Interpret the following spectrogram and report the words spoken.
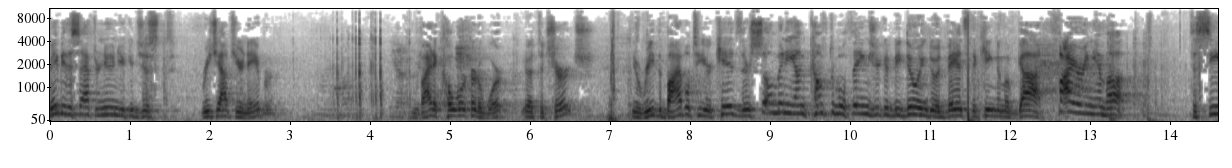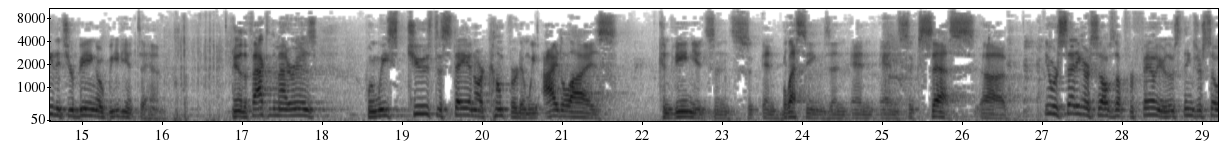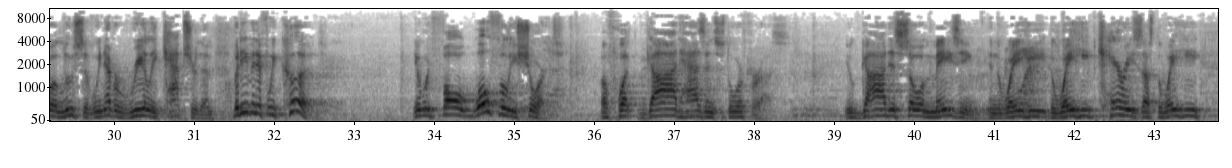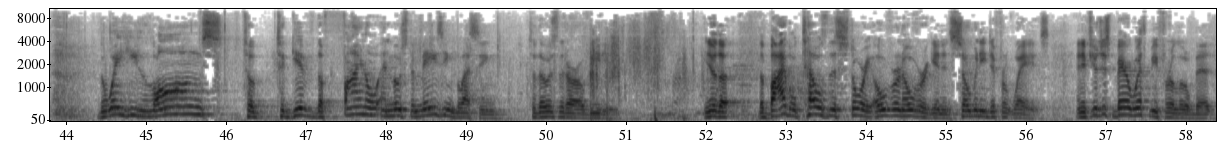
Maybe this afternoon you could just reach out to your neighbor, invite a coworker to work uh, to church. You know, read the Bible to your kids. There's so many uncomfortable things you could be doing to advance the kingdom of God, firing Him up to see that you're being obedient to Him. You know, the fact of the matter is, when we choose to stay in our comfort and we idolize convenience and, and blessings and, and, and success, uh, you know, we're setting ourselves up for failure. Those things are so elusive. We never really capture them. But even if we could, it would fall woefully short of what God has in store for us. You know, God is so amazing in the way he the way he carries us, the way he the way he longs to, to give the final and most amazing blessing to those that are obedient. You know, the, the Bible tells this story over and over again in so many different ways. And if you'll just bear with me for a little bit,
